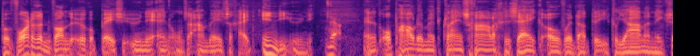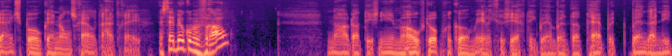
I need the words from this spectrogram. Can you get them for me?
bevorderen van de Europese Unie en onze aanwezigheid in die Unie. Ja. En het ophouden met kleinschalige zeik over dat de Italianen niks uitspoken en ons geld uitgeven. En stem je ook op een vrouw? Nou, dat is niet in mijn hoofd opgekomen, eerlijk gezegd. Ik ben, dat heb, ik ben daar niet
